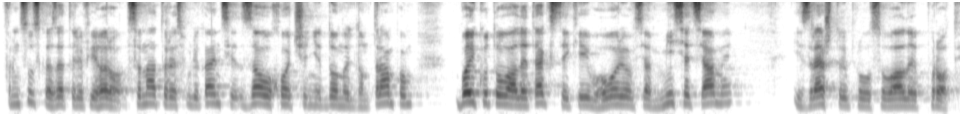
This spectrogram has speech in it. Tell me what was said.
Французька газета «Ле Фігаро. Сенатори республіканці, заохочені Дональдом Трампом, бойкотували текст, який обговорювався місяцями, і, зрештою, проголосували проти.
